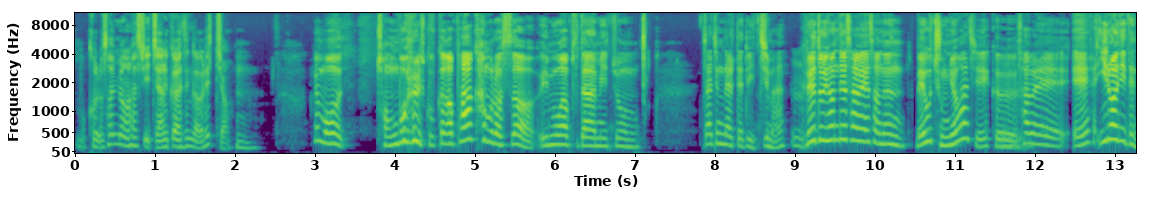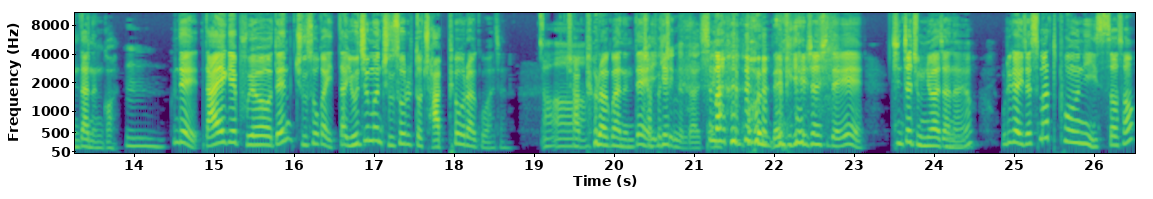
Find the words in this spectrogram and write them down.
뭐 그걸로 설명을 할 수 있지 않을까라는 생각을 했죠. 음. 그럼 뭐 정보를 국가가 파악함으로써 의무와 부담이 좀 짜증 날 때도 있지만 음. 그래도 현대 사회에서는 매우 중요하지 그 음. 사회의 일원이 된다는 것. 음. 근데 나에게 부여된 주소가 있다. 요즘은 주소를 또 좌표라고 하잖아. 아, 좌표라고 하는데 좌표 이게 찍는다. 스마트폰 내비게이션 시대에 진짜 중요하잖아요. 음. 우리가 이제 스마트폰이 있어서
